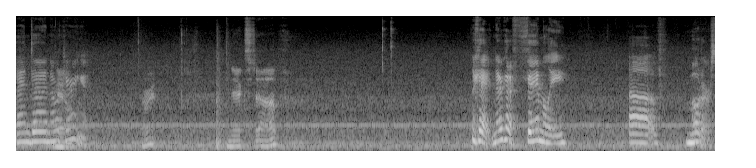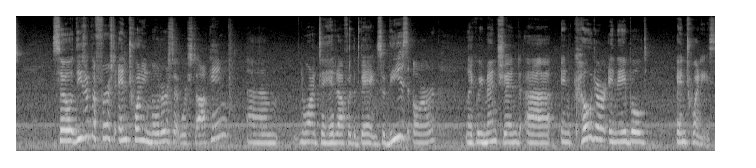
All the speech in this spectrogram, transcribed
And uh, now Yeah. we're carrying it. All right. Next up, Okay, now we've got a family of motors. So these are the first N20 motors that we're stocking. Um, we wanted to hit it off with a bang. So these are, like we mentioned, uh, encoder-enabled N20s.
